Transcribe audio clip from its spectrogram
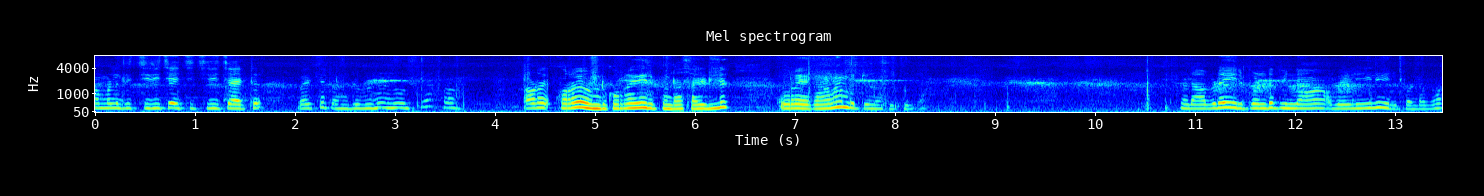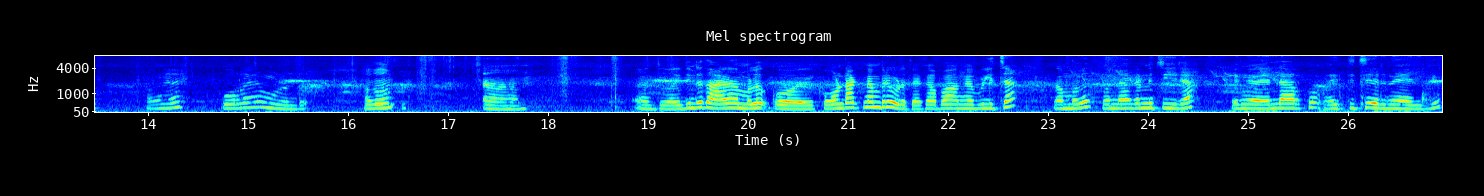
നമ്മളിത് ചിരിച്ചയച്ച് ചിരിച്ചായിട്ട് വെച്ചിട്ടുണ്ട്. ഇവിടെ നോക്കിയാൽ അവിടെ കുറേ ഉണ്ട്. കുറേ ഇരിപ്പുണ്ട് ആ സൈഡിൽ കുറേ കാണാൻ പറ്റുമെന്ന് അറിയത്തില്ല. ഇവിടെ അവിടെ ഇരിപ്പുണ്ട് പിന്നെ ആ വെളിയിലും ഇരിപ്പുണ്ട്. അപ്പോൾ അങ്ങനെ കുറേ മുഴുണ്ട് അപ്പം എന്തുവാ ഇതിന്റെ താഴെ നമ്മൾ കോണ്ടാക്ട് നമ്പർ കൊടുത്തേക്കാം. അപ്പോൾ അങ്ങനെ വിളിച്ചാൽ നമ്മൾ പൊന്നാങ്കണ്ണി ചീര എല്ലാവർക്കും എത്തിച്ചു തരുന്നതായിരിക്കും.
